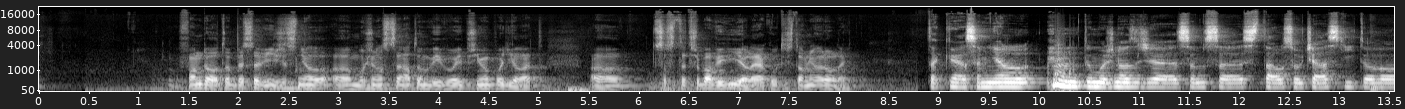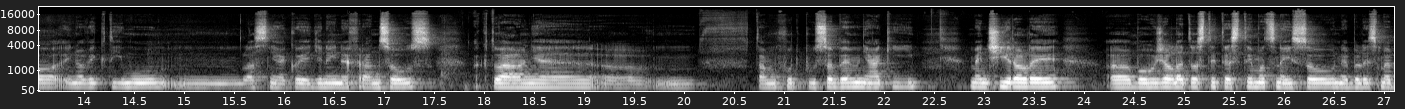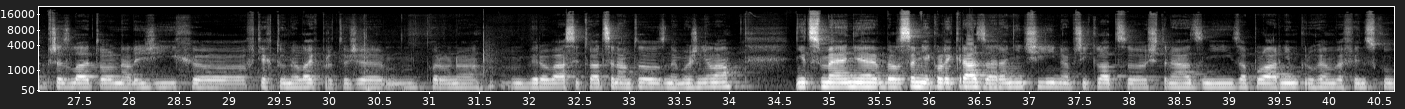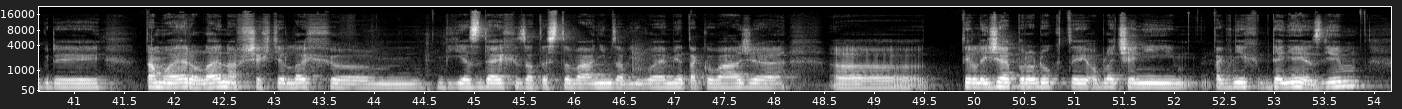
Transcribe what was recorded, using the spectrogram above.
Fando, to by se ví, že jsi měl eh, možnost se na tom vývoji přímo podílet. Eh, co jste třeba vyvíjeli, jakou ty jsi tam měl roli? Tak já jsem měl tu možnost, že jsem se stal součástí toho Inovik týmu mm, vlastně jako jediný nefrancouz. Aktuálně tam furt působím v nějaký menší roli. Eh, bohužel letos ty testy moc nejsou, nebyli jsme přes léto na lyžích eh, v těch tunelech, protože koronavirová situace nám to znemožnila. Nicméně byl jsem několikrát v zahraničí, například 14 eh, dní za polárním kruhem ve Finsku, kdy ta moje role na všech těchto výjezdech za testováním, za vývojem je taková, že ty lyže, produkty, oblečení, tak v nich denně jezdím. Eh,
